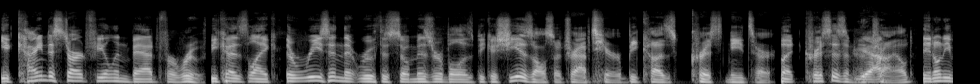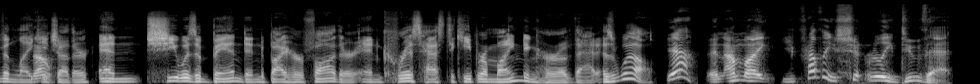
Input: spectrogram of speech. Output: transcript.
you kind of start feeling bad for Ruth because, like, the reason that Ruth is so miserable is because she is also trapped here because Chris needs her. But Chris isn't her Yeah. child. They don't even like No. each other. And she was abandoned by her father, and Chris has to keep reminding her of that as well. Yeah. And I'm like, you probably shouldn't really do that.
